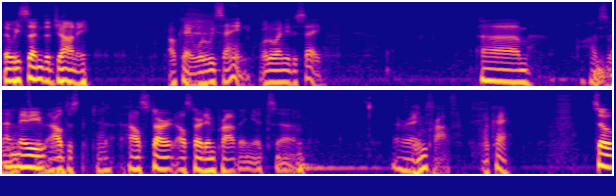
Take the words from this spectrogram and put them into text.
that we send to Johnny. Okay, what are we saying? What do I need to say? Um, I'll uh, maybe. I'll just Pretend. I'll start I'll start improving it. Um, all right. improv. Okay. So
